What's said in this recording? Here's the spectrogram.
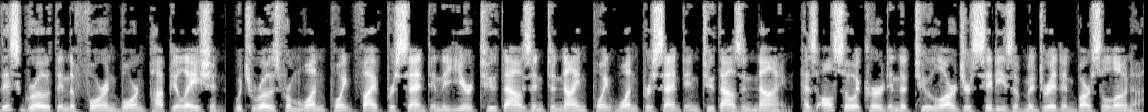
This growth in the foreign-born population, which rose from 1.5% in the year 2000 to 9.1% in 2009, has also occurred in the two larger cities of Madrid and Barcelona.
